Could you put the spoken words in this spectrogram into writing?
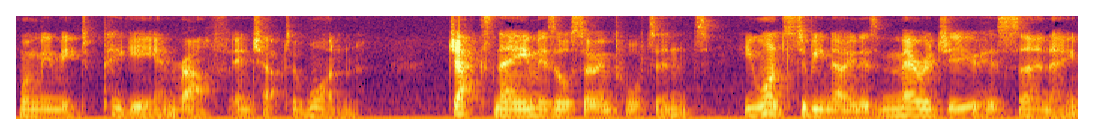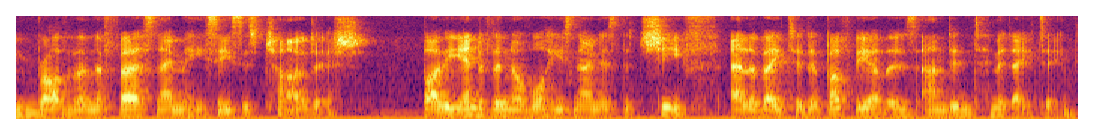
when we meet Piggy and Ralph in chapter one. Jack's name is also important. He wants to be known as Merridew, his surname, rather than the first name that he sees as childish. By the end of the novel, he's known as the Chief, elevated above the others and intimidating.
